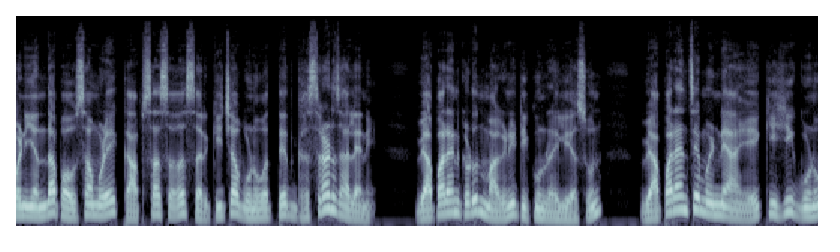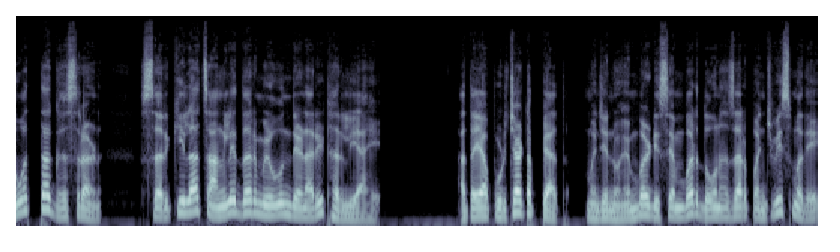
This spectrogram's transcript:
पण यंदा पावसामुळे कापसासह सरकीच्या गुणवत्तेत घसरण झाल्याने व्यापाऱ्यांकडून मागणी टिकून राहिली असून व्यापाऱ्यांचे म्हणणे आहे की ही गुणवत्ता घसरण सरकीला चांगले दर मिळवून देणारी ठरली आहे. आता या पुढच्या टप्प्यात म्हणजे नोव्हेंबर डिसेंबर दोन हजार पंचवीसमध्ये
